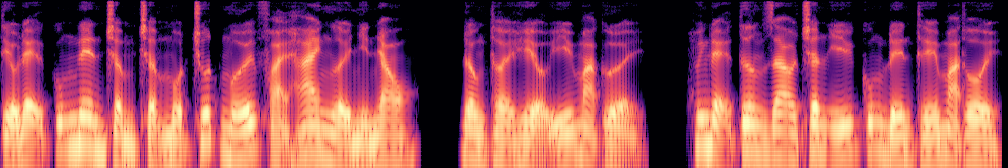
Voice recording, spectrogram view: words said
tiểu đệ cũng nên chậm chậm một chút mới phải hai người nhìn nhau, đồng thời hiểu ý mà cười, huynh đệ tương giao chân ý cũng đến thế mà thôi.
